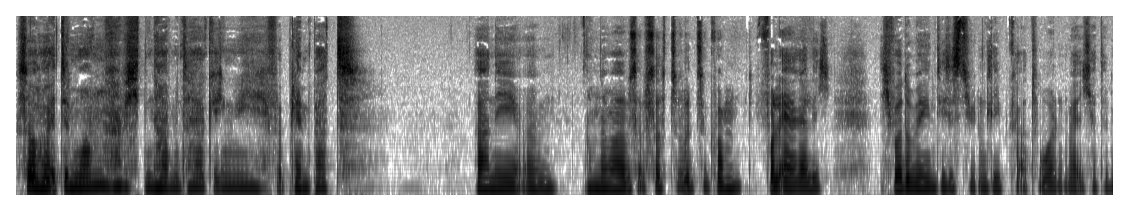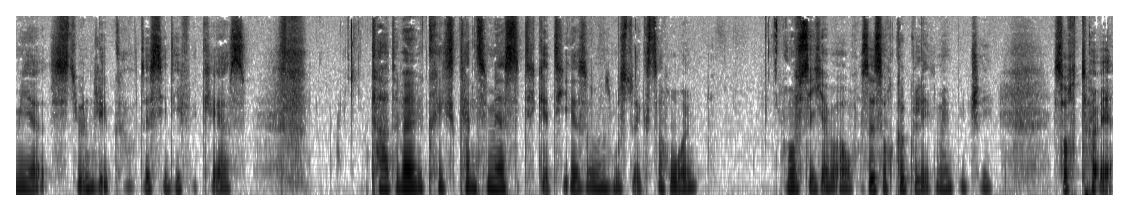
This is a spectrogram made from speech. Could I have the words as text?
So, heute Morgen habe ich den Nachmittag irgendwie verplempert. Ah, nee, ähm, um nochmal auf Samstag zurückzukommen. Voll ärgerlich. Ich wollte unbedingt diese Student Leap Card holen, weil ich hatte mir Student Leap Card, das ist die Verkehrskarte, weil du kriegst kein Semesterticket hier, sondern das musst du extra holen. Wusste ich aber auch. Es ist auch kalkuliert in meinem Budget. Ist auch teuer.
